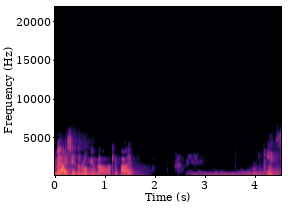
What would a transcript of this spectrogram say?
May I see the room you now occupy? Yes.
